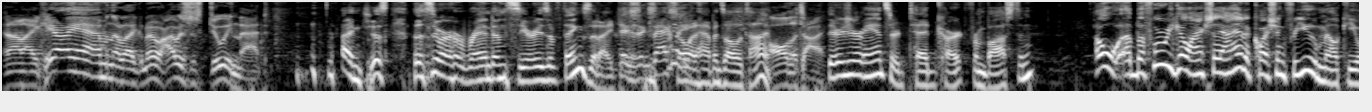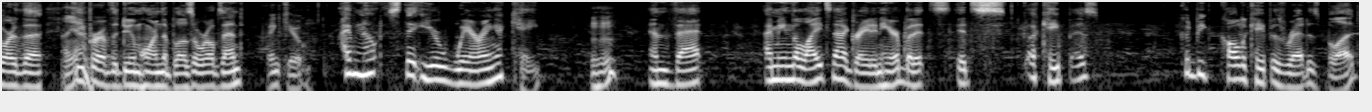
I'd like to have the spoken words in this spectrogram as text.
And I'm like, here I am. And they're like, no, I was just doing that. I'm just, those are a random series of things that I do. Exactly. So it happens all the time. All the time. There's your answer, Ted Cart from Boston. Oh, uh, before we go, actually, I had a question for you, Melchior, the keeper of the doom horn that blows the world's end. Thank you. I've noticed that you're wearing a cape, mm-hmm. and that, I mean, the light's not great in here, but it's it's a cape as could be called a cape as red as blood.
